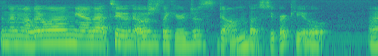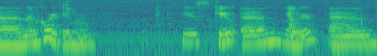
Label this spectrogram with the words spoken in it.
And then another one, yeah, that too. I was just like, you're just dumb, but super cute. And then Corey came around. He's cute and younger, and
